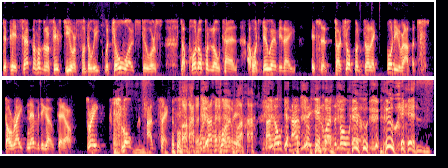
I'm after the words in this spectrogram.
to pay 750 euros for the week with Joe Walsh Stewards, to put up in an hotel, and what to do every night, it's that they're jumping, they're like bunny rabbits. They're writing everything out there. Drink, smoke, and sex. Well, that's what it is. I don't, I say you want to go there. Who, who is?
